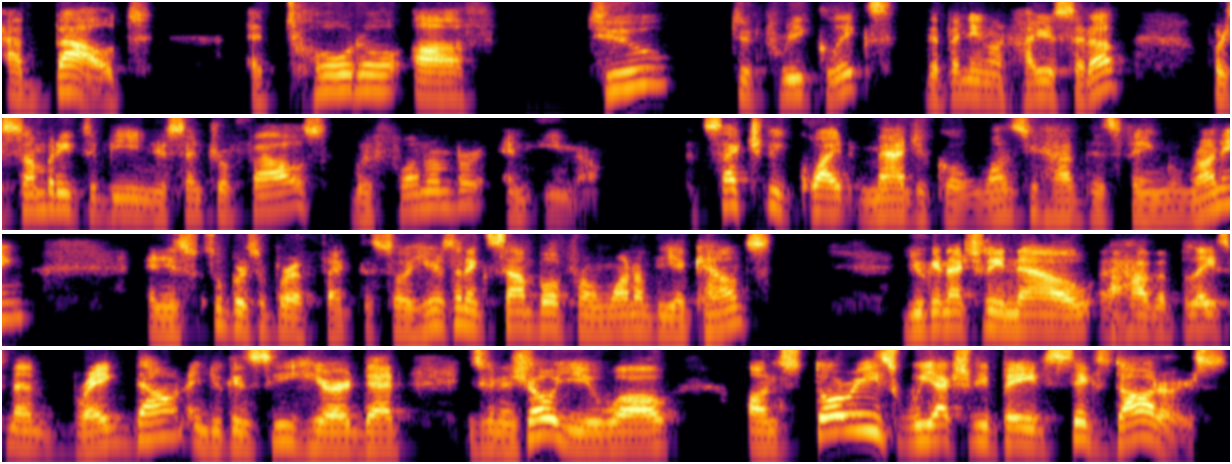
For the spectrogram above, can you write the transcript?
about a total of two to three clicks, depending on how you set up, for somebody to be in your central files with phone number and email. It's actually quite magical once you have this thing running and it's super, super effective. So here's an example from one of the accounts. You can actually now have a placement breakdown and you can see here that it's going to show you, well, on stories, we actually paid $6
